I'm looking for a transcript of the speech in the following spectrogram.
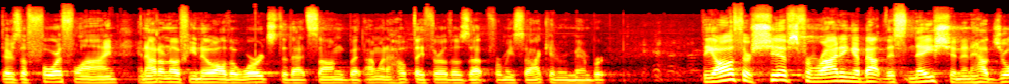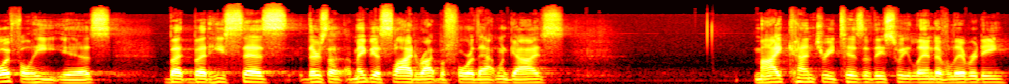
there's a fourth line, and I don't know if you know all the words to that song, but I'm going to hope they throw those up for me so I can remember the author shifts from writing about this nation and how joyful he is, but, but he says, there's a, maybe a slide right before that one, guys. My country, tis of thee, sweet land of liberty.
